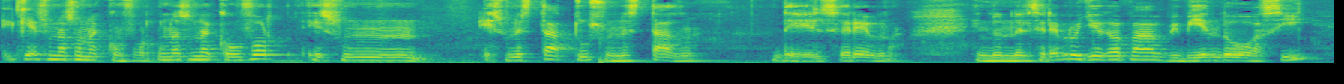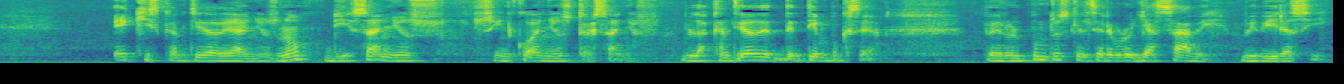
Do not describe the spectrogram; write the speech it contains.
¿Qué es una zona de confort? Una zona de confort es un es un estatus, un estado del cerebro, en donde el cerebro llegaba viviendo así X cantidad de años, ¿no? 10 años, 5 años, 3 años, la cantidad de, tiempo que sea. Pero el punto es que el cerebro ya sabe vivir así.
